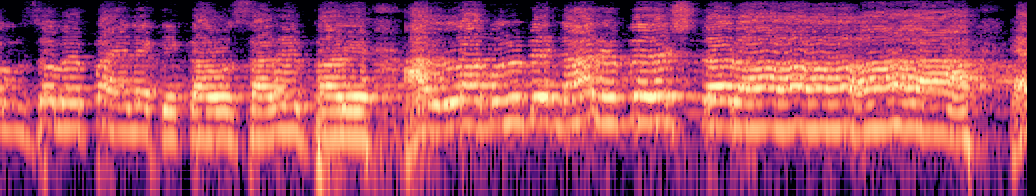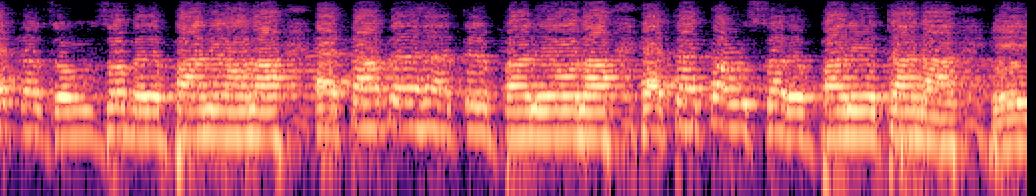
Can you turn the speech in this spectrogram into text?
জমজমে পায় নাকি কাউসারের পানি আল্লাহ বলবে না রে ফেরেশতারা এটা জমজমের পানিও না, এটা বেহেতের পানিও না, এটা কাউসারের পানিটা না। এই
